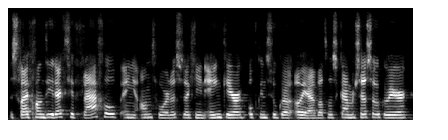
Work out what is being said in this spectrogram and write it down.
Dus schrijf gewoon direct je vragen op en je antwoorden, zodat je in één keer op kunt zoeken. Oh ja, wat was kamer 6 ook alweer?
